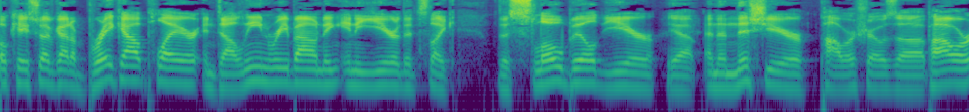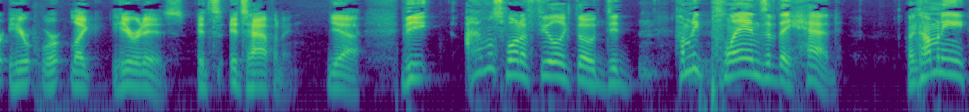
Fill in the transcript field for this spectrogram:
Okay, so I've got a breakout player and Dahlin rebounding in a year that's like the slow build year. Yeah. And then this year, Power shows up. power here, we're, like here it is. It's it's happening. Yeah. The I almost want to feel like though, did how many plans have they had? Like how many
